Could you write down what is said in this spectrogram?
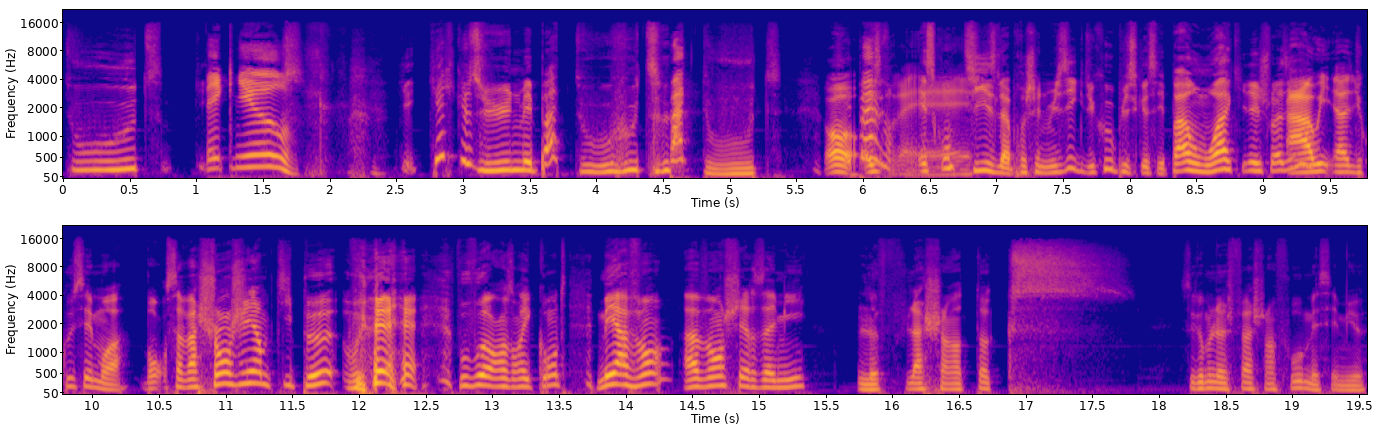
toutes. Fake news Qu- Quelques-unes, mais pas toutes. Pas toutes Oh, est-ce vrai. est-ce qu'on tease la prochaine musique du coup, puisque c'est pas moi qui l'ai choisi Ah oui, ah, du coup c'est moi. Bon, ça va changer un petit peu, vous vous rendrez compte. Mais avant, avant, chers amis, le flash intox. C'est comme le flash info, mais c'est mieux.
